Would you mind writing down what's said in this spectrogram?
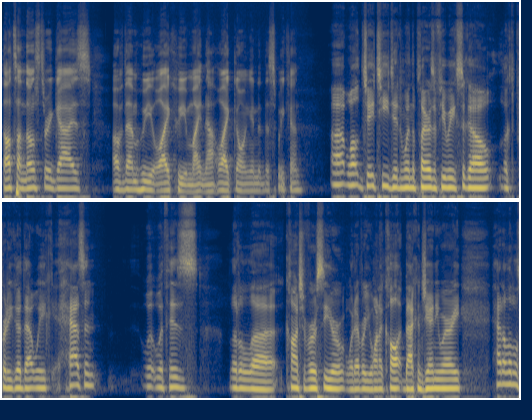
thoughts on those three guys of them who you like, who you might not like going into this weekend? Uh, well, JT did win the Players a few weeks ago. Looked pretty good that week. Hasn't with, with his little uh, controversy or whatever you want to call it back in January. Had a little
